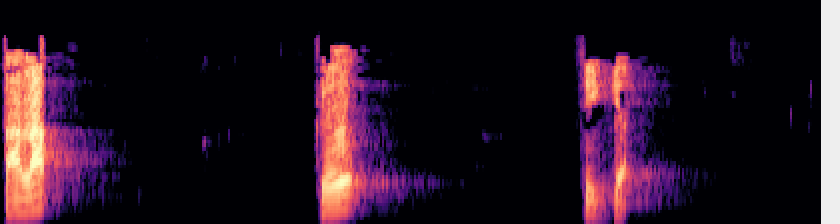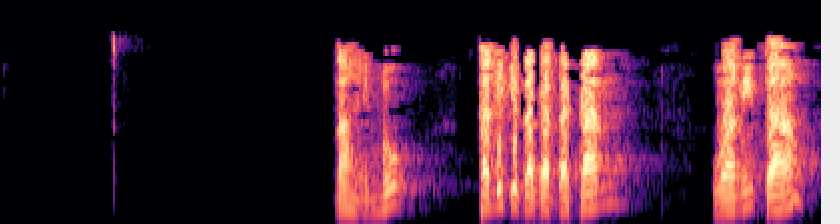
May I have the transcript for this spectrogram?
talak ke tiga. Nah, Ibu, tadi kita katakan wanita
